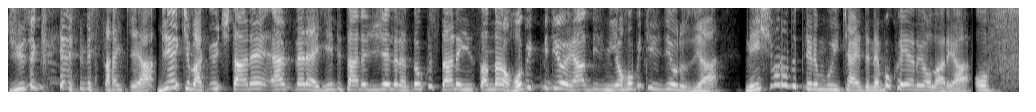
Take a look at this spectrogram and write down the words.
yüzük verilmiş sanki ya. Diyor ki bak 3 tane elflere, 7 tane cücelere, 9 tane insanlara Hobbit mi diyor ya? Biz niye Hobbit izliyoruz ya? Ne işi var Hobbitlerin bu hikayede? Ne boka yarıyorlar ya? Of.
